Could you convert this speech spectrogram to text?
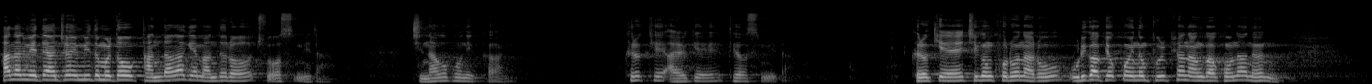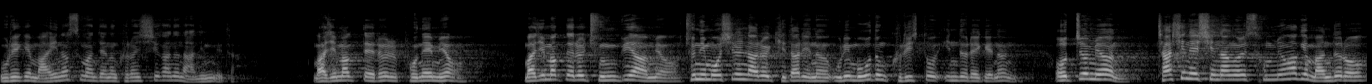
하나님에 대한 저희 믿음을 더욱 단단하게 만들어 주었습니다. 지나고 보니까 그렇게 알게 되었습니다. 그렇게 지금 코로나로 우리가 겪고 있는 불편함과 고난은 우리에게 마이너스만 되는 그런 시간은 아닙니다. 마지막 때를 보내며 마지막 때를 준비하며 주님 오실 날을 기다리는 우리 모든 그리스도인들에게는 어쩌면 자신의 신앙을 선명하게 만들어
